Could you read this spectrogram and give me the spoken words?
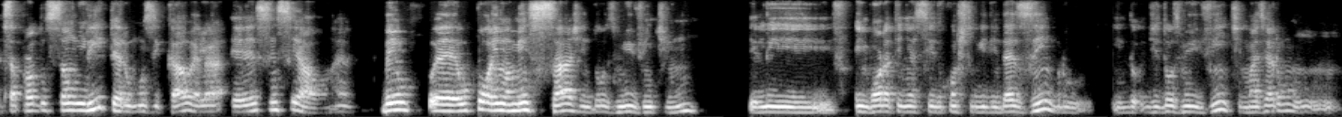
essa produção litero-musical ela é essencial. Né? Bem, o, é, o poema Mensagem 2021 Ele, embora tenha sido construído em dezembro de 2020, mas era um,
